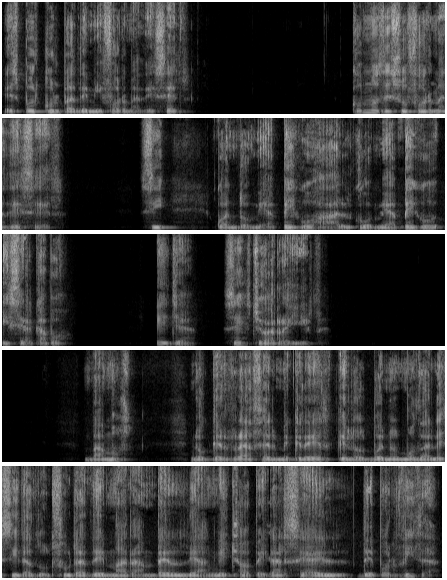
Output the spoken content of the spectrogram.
Es por culpa de mi forma de ser. ¿Cómo de su forma de ser? Sí, cuando me apego a algo, me apego y se acabó. Ella se echó a reír. Vamos, no querrá hacerme creer que los buenos modales y la dulzura de Marambel le han hecho apegarse a él de por vida.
